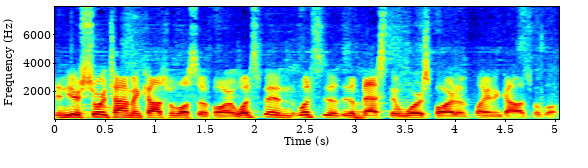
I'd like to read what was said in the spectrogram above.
in your short time in college football so far, what's been what's the, the best and worst part of playing in college football?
